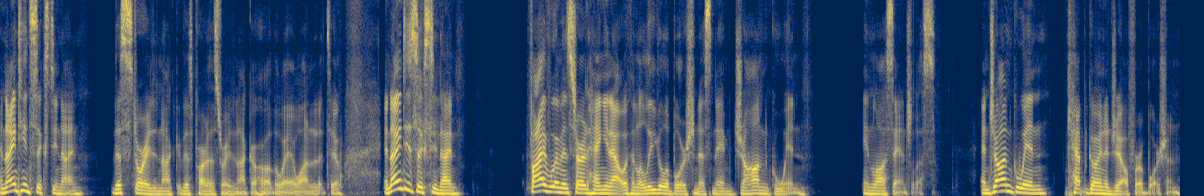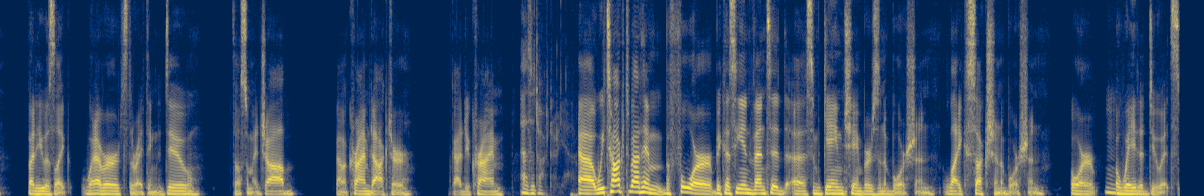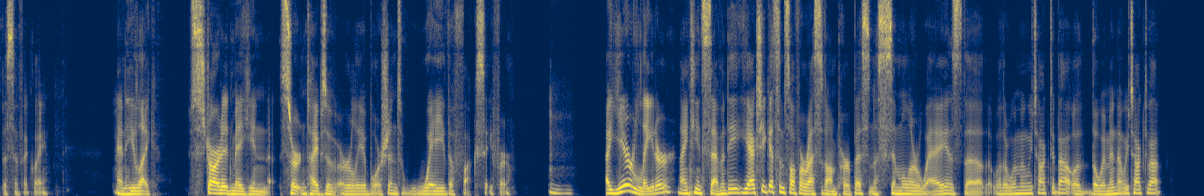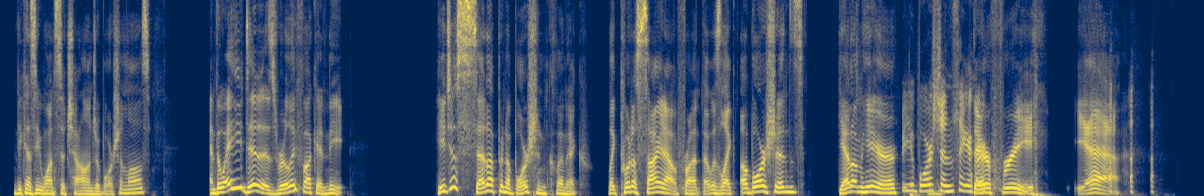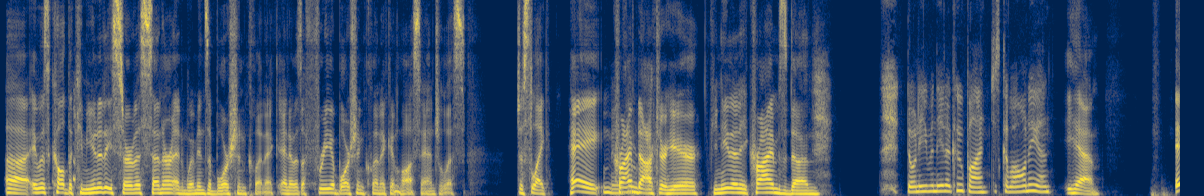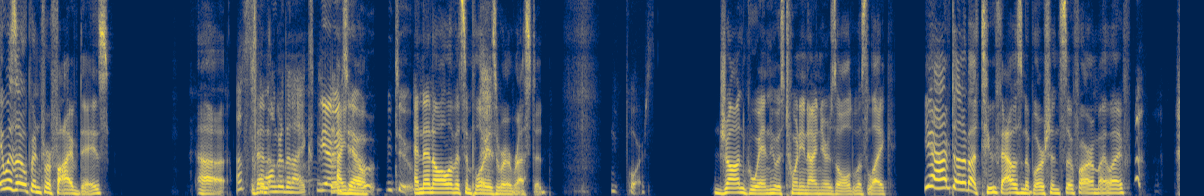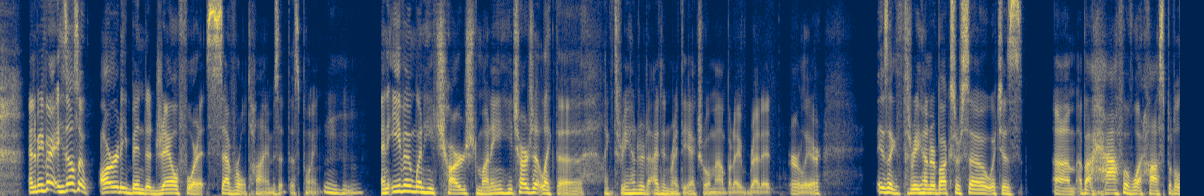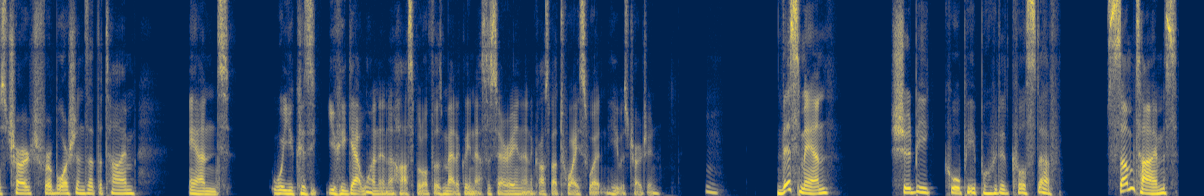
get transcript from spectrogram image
in 1969 this story did not this part of the story did not go the way I wanted it to. In 1969, five women started hanging out with an illegal abortionist named John Gwynn in Los Angeles. And John Gwynn kept going to jail for abortion, but he was like, whatever, it's the right thing to do. It's also my job. I'm a crime doctor. Got to do crime. As a doctor, yeah. Uh, we talked about him before because he invented uh, some game chambers in abortion, like suction abortion, or a Mhm. way to do it specifically. And he like started making certain types of early abortions way the fuck safer. Mhm. A year later, 1970, he actually gets himself arrested on purpose in a similar way as the other women we talked about, or the women that we talked about, because he wants to challenge abortion laws. And the way he did it is really fucking neat. He just set up an abortion clinic, like put a sign out front that was like, abortions, get them here. Free abortions here. They're free. Yeah. Uh, it was called the Community Service Center and Women's Abortion Clinic, and it was a free abortion clinic in Los Angeles. Just like, hey, Amazing. crime doctor here. If you need any crimes done, Don't even need a coupon. Just come on in. yeah. It was open for five days. Uh, That's Then- longer than I expected. Yeah, me I too. know. Me too. and then all of its employees were arrested. Of course. John Gwynn, who was 29 years old, was like, Yeah, I've done about 2,000 abortions so far in my life. And to be fair, he's also already been to jail for it several times at this point. hmm And even when he charged money, he charged it like the like 300. I didn't write the actual amount, but I read it earlier. It's like 300 bucks or so, which is um, about half of what hospitals charged for abortions at the time. And well, you because you could get one in a hospital if it was medically necessary, and then it cost about twice what he was charging. Hmm. This man should be cool people who did cool stuff. Sometimes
